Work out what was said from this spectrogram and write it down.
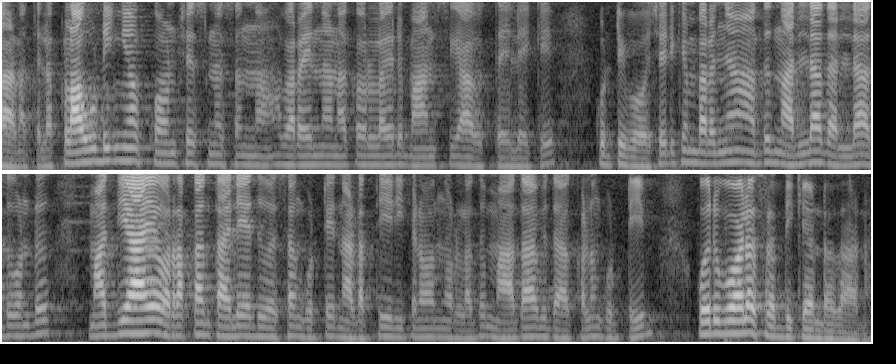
കാണത്തില്ല. ക്ലൗഡിങ് ഓഫ് കോൺഷ്യസ്നെസ് എന്ന് പറയുന്ന കണക്കുള്ള ഒരു മാനസികാവസ്ഥയിലേക്ക് കുട്ടി പോകും. ശരിക്കും പറഞ്ഞാൽ അത് നല്ലതല്ല. അതുകൊണ്ട് മതിയായ ഉറക്കം തലേ ദിവസം കുട്ടി നടത്തിയിരിക്കണമെന്നുള്ളത് മാതാപിതാക്കളും കുട്ടിയും ഒരുപോലെ ശ്രദ്ധിക്കേണ്ടതാണ്.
